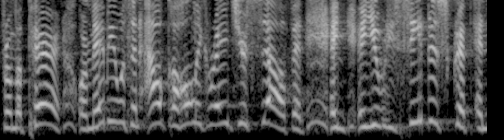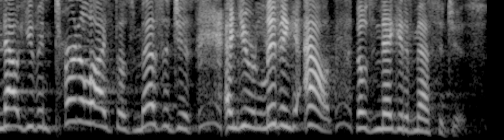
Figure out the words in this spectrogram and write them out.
from a parent, or maybe it was an alcoholic rage yourself, and, and, and you received a script, and now you've internalized those messages and you're living out those negative messages.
